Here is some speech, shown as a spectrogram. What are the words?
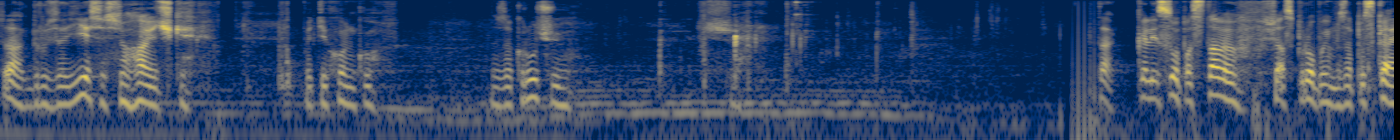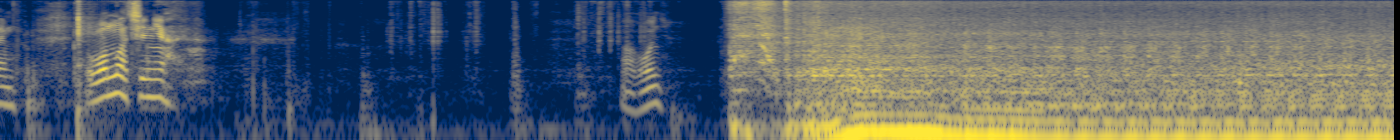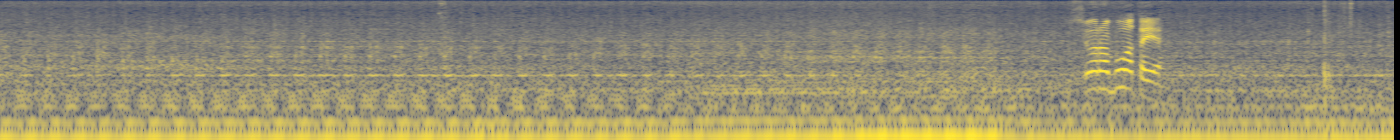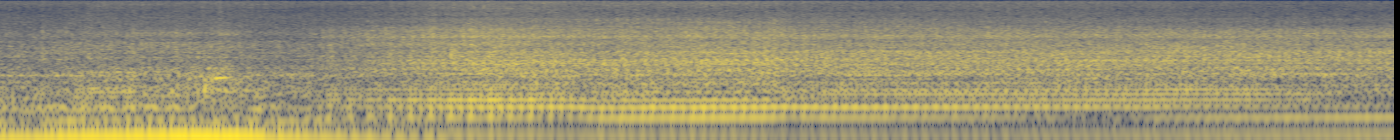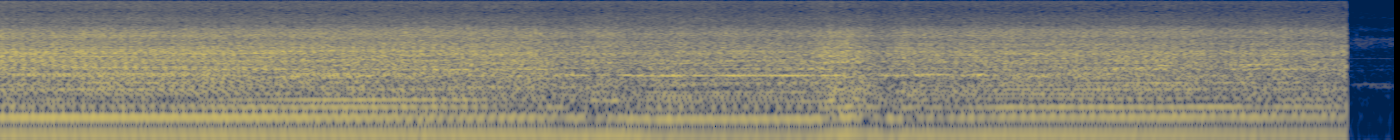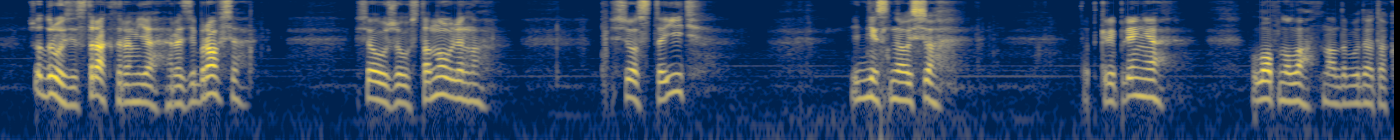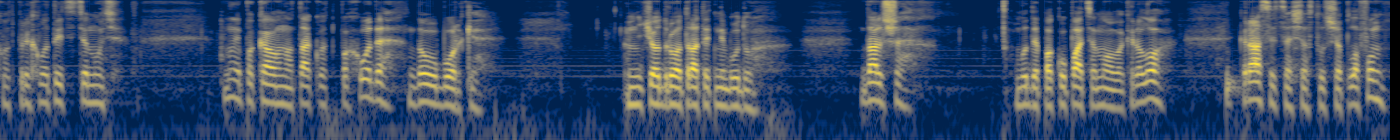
Так, друзья, есть все гаечки. Потихоньку закручиваю. Так, колесо поставил, сейчас пробуем запускаем в чи. Огонь. Все работает. Що, друзі, з трактором я розібрався. Все вже установлено. Все стоїть. Єдине ось все. Тут кріплення лопнуло. Надо буде так от прихватити, стягнути. Ну і поки воно так от походить до уборки. Нічого другого тратити не буду. Далі буде покупатися нове крило. Краситься. Зараз тут ще плафон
